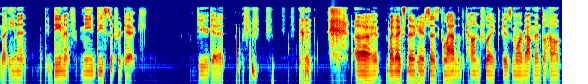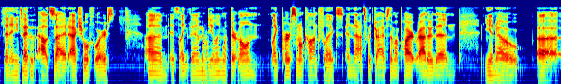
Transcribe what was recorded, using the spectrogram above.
That he meant D meant me. D stood for dick. Do you get it? uh, my next note here says, "Glad that the conflict is more about mental health than any type of outside actual force." Um, it's like them dealing with their own like personal conflicts, and that's what drives them apart, rather than, you know, uh,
